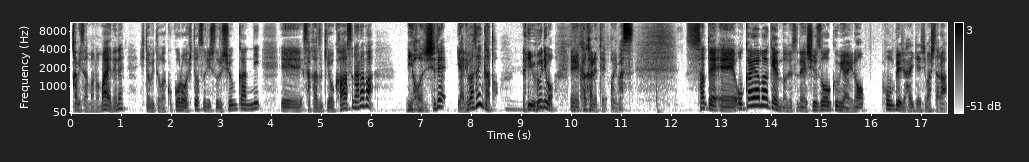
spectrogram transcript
神様の前でね人々が心を一つにする瞬間に、えー、杯を交わすならば日本酒でやりませんかというふうにも、えー、書かれております。さて、えー、岡山県のですね酒造組合のホームページ拝見しましたら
